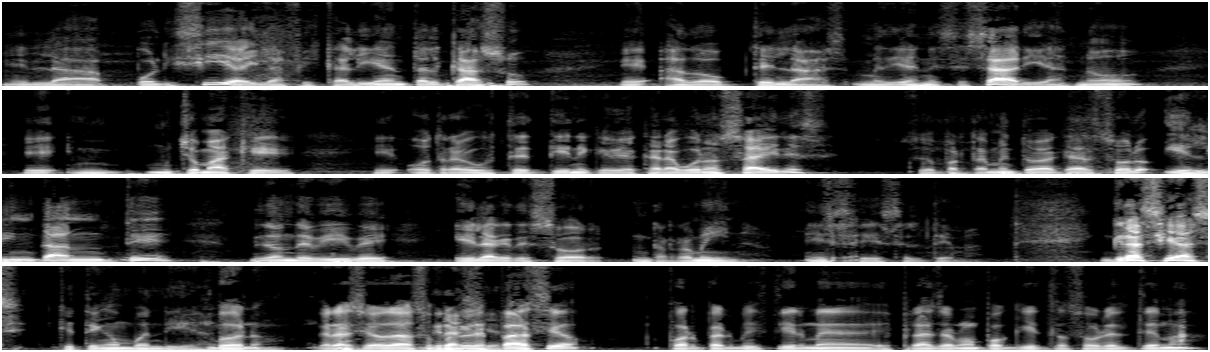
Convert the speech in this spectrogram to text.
la policía y la fiscalía en tal caso eh, adopten las medidas necesarias, ¿no? Eh, mucho más que eh, otra vez usted tiene que viajar a Buenos Aires, su departamento va a quedar solo y es lindante de donde vive el agresor de Romina. Ese es el tema. Gracias, que tenga un buen día. Bueno, gracias Odazo por el Gracias. espacio, por permitirme explayarme un poquito sobre el tema.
